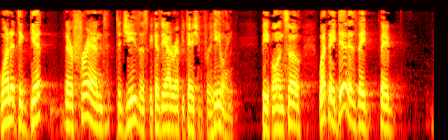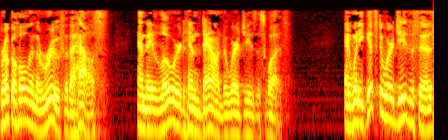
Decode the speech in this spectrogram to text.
wanted to get their friend to Jesus because he had a reputation for healing people. And so what they did is they, they broke a hole in the roof of the house and they lowered him down to where Jesus was. And when he gets to where Jesus is,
